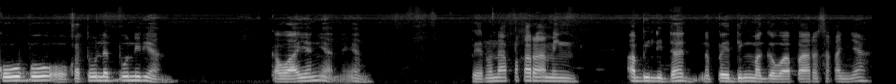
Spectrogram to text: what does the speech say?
kubo o katulad po niyan. Kawayan yan, ayan. Pero napakaraming abilidad na pwedeng magawa para sa kanya.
